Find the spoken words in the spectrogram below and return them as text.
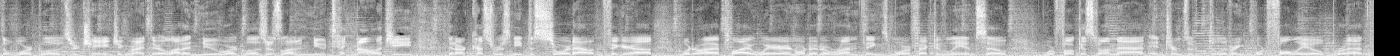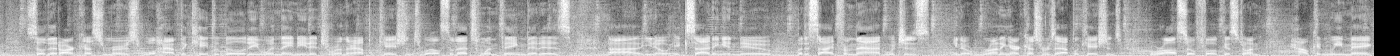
the workloads are changing, right? There are a lot of new workloads, there's a lot of new technology that our customers need to sort out and figure out, what do I apply where in order to run things more effectively? And so, we're focused on that in terms of delivering portfolio breadth so that our customers will have the capability when they need it to run their applications well. So that's one thing that is uh, you know, exciting and new. But aside from that, which is you know, running our customers' applications, we're also focused on how can we make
